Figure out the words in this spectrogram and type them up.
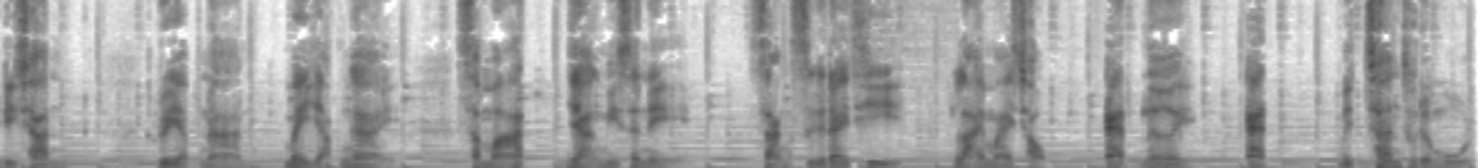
Edition เรียบนานไม่ยับง่าย สมาร์ท อย่างมีเสน่ห์ สั่งซื้อได้ที่ Line My Shop แอดเลยแอด Mission to the Moon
